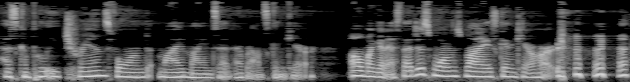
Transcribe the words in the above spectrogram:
has completely transformed my mindset around skincare. Oh my goodness. That just warms my skincare heart.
